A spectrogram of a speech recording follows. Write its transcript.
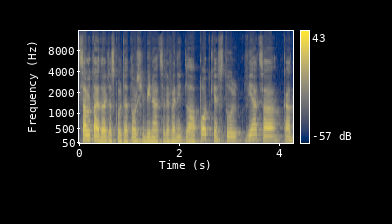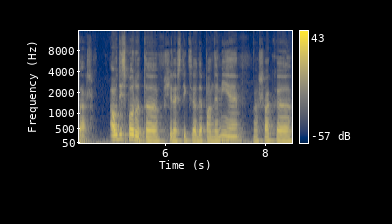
Salutare, dragi ascultători, și bine ați revenit la podcastul Viața Cadar. Au dispărut uh, și restricțiile de pandemie, așa că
